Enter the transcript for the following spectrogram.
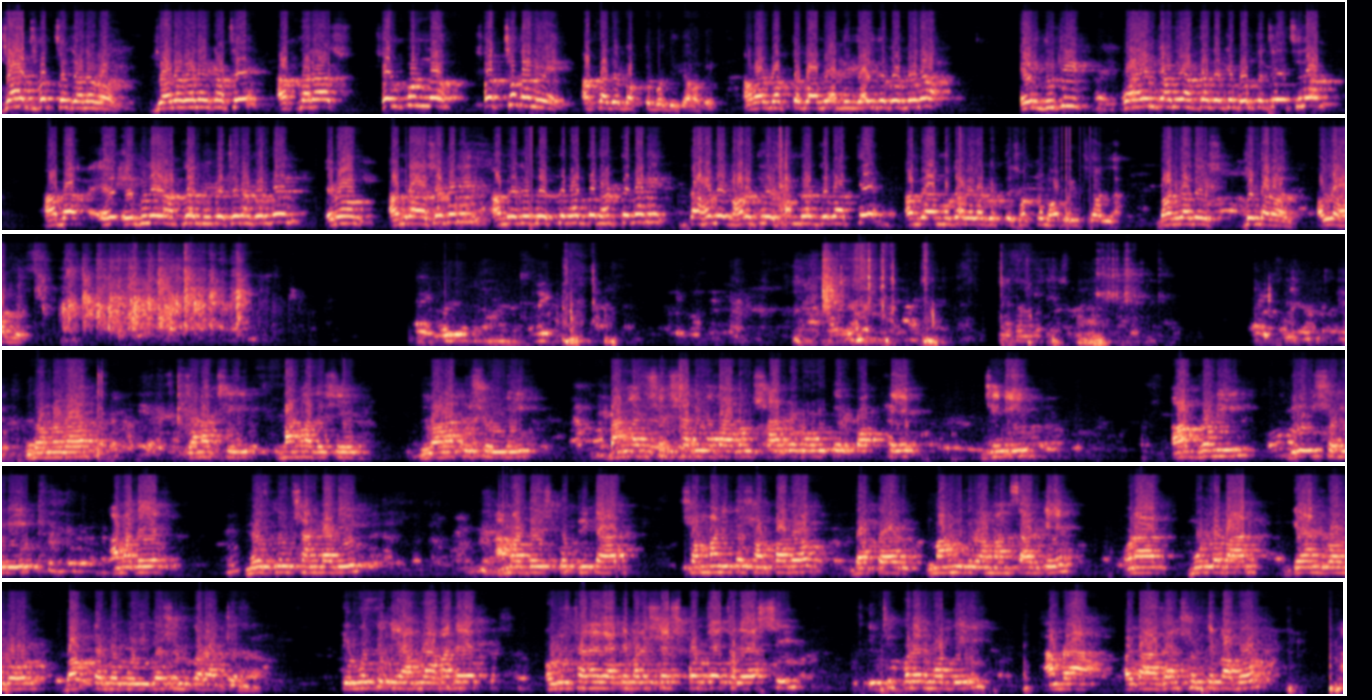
জাজ হচ্ছে জনগণ। জনগণের কাছে আপনারা সম্পূর্ণ স্বচ্ছতা নিয়ে আপনাদের বক্তব্য দিতে হবে। আমার বক্তব্য আমি আর দীর্ঘায়িত করব না। এই দুটি পয়েন্ট আমি আপনাদেরকে বলতে চেয়েছিলাম। আমরা এগুলো আপনার বিবেচনা করবেন এবং আমরা আশা করি আমরা যদি ঐক্যবদ্ধ থাকতে পারি, তাহলে ভারতীয় সাম্রাজ্যবাদকে আমরা মোকাবেলা করতে সক্ষম হব ইনশাল্লাহ বাংলাদেশ জিন্দাবাদ। আল্লাহ হাফিজ। ধন্যবাদ জানাচ্ছি বাংলাদেশের লড়াকু সৈনিক, বাংলাদেশের স্বাধীনতা এবং সার্বভৌমত্বের পক্ষে যিনি অগ্রণী বীর সৈনিক, আমাদের মজলুম সাংবাদিক, আমার দেশ পত্রিকার সম্মানিত সম্পাদক ডক্টর মাহমুদুর রহমান স্যারকে ওনার মূল্যবান জ্ঞান, গর্ব, বক্তব্য পরিবেশন করার জন্য। উপস্থিতি, আমরা আমাদের অনুষ্ঠানের একেবারে শেষ পর্যায়ে চলে আসছি। কিছুক্ষণের মধ্যেই আমরা হয়তো আজান শুনতে পাবো।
